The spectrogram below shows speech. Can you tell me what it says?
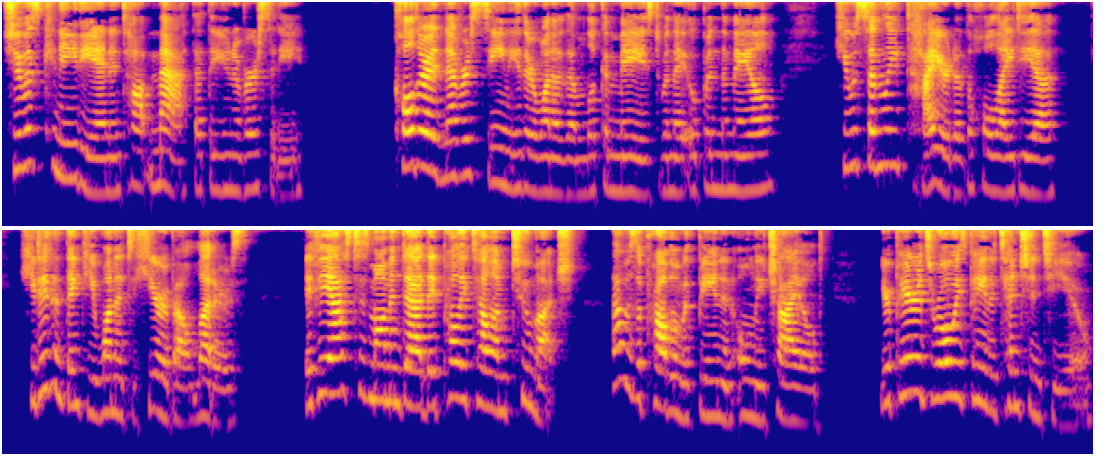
She was Canadian and taught math at the university. Calder had never seen either one of them look amazed when they opened the mail. He was suddenly tired of the whole idea. He didn't think he wanted to hear about letters. If he asked his mom and dad, they'd probably tell him too much. That was the problem with being an only child. Your parents were always paying attention to you.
